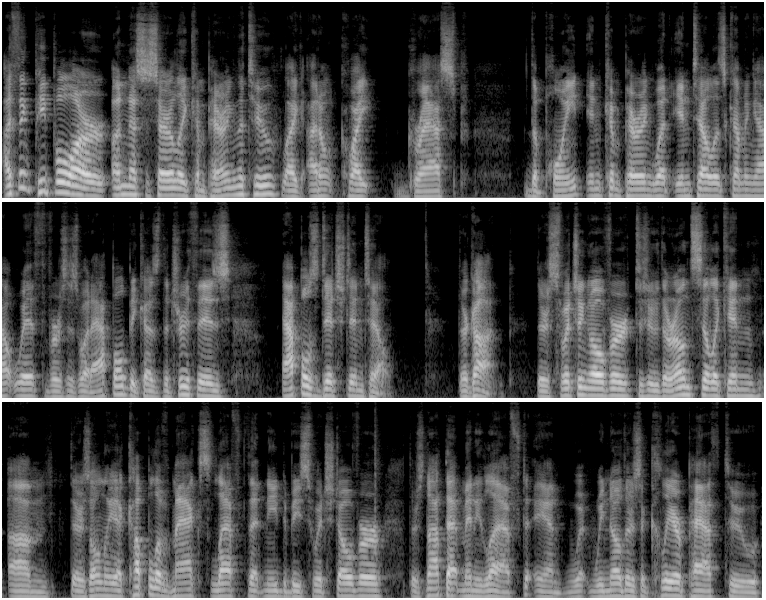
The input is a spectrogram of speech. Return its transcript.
I think people are unnecessarily comparing the two. Like, I don't quite grasp the point in comparing what Intel is coming out with versus what Apple, because the truth is, Apple's ditched Intel. They're gone. They're switching over to their own silicon. Um, there's only a couple of Macs left that need to be switched over. There's not that many left, and we know there's a clear path to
